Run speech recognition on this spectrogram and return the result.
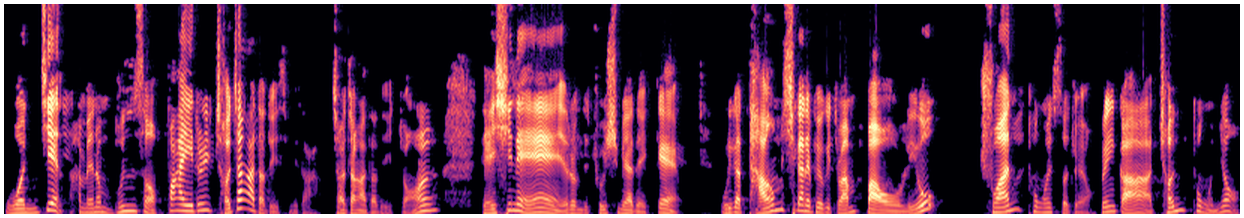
원젠 하면은 문서 파일을 저장하다도 있습니다. 저장하다도 있죠. 대신에 여러분들 조심해야 될 게 우리가 다음 시간에 배우겠지만 바오리오 주안통을 써줘요. 그러니까 전통은요.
